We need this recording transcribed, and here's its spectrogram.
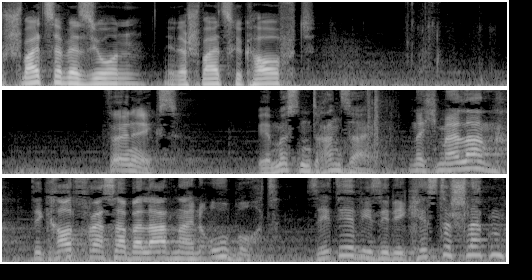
Schweizer Version in der Schweiz gekauft. Phoenix, wir müssen dran sein. Nicht mehr lang. Die Krautfresser beladen ein U-Boot. Seht ihr, wie sie die Kiste schleppen?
